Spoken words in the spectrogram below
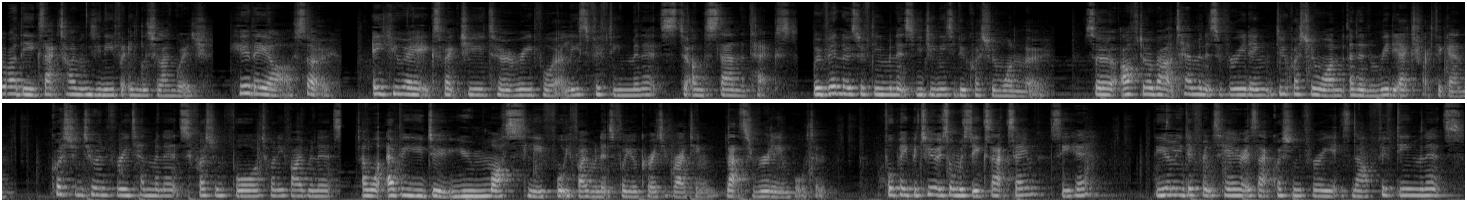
Here are the exact timings you need for English language. Here they are. So, AQA expect you to read for at least 15 minutes to understand the text. Within those 15 minutes, you do need to do question 1 though. So after about 10 minutes of reading, do question 1 and then read the extract again. Question 2 and 3, 10 minutes. Question 4, 25 minutes. And whatever you do, you must leave 45 minutes for your creative writing. That's really important. For paper 2, it's almost the exact same. See here? The only difference here is that question 3 is now 15 minutes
